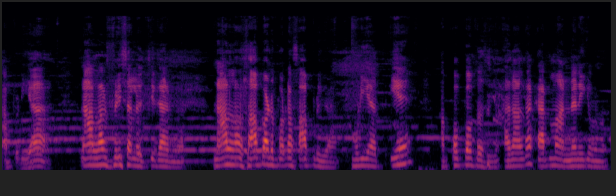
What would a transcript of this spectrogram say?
அப்படியா? நாலு நாள் ஃப்ரீசரில் வச்சுட்டாருங்க நாலு நாள் சாப்பாடு போட்டால் சாப்பிடுவேன் முடியாது. ஏன்? அப்பப்போ பேசுங்க அதனால தான் கர்மா அன்னன்னைக்கு பண்ணும்.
